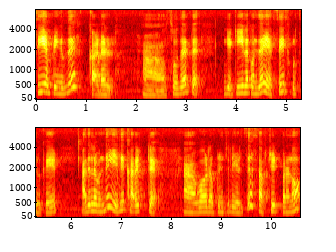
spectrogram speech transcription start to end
சி அப்படிங்கிறது கடல். ஸோ தட் இங்கே கீழே கொஞ்சம் எக்ஸசைஸ் கொடுத்துருக்கு. அதில் வந்து எது கரெக்டு வேர்டு அப்படின்னு சொல்லி எடுத்து சப்ஸ்டியூட் பண்ணணும்.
